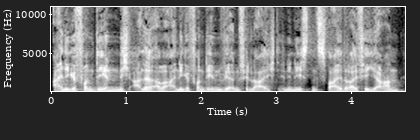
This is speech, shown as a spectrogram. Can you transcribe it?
einige von denen, nicht alle, aber einige von denen werden vielleicht in den nächsten zwei, drei, vier Jahren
